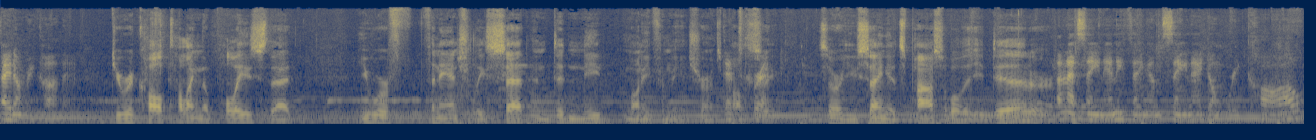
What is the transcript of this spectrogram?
I don't recall that. Do you recall telling the police that you were financially set and didn't need money from the insurance That's policy? correct. So are you saying it's possible that you did or I'm not saying anything. I'm saying I don't recall.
